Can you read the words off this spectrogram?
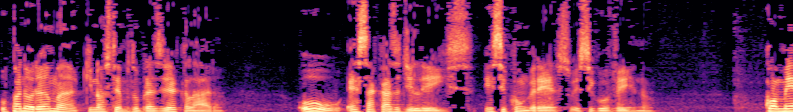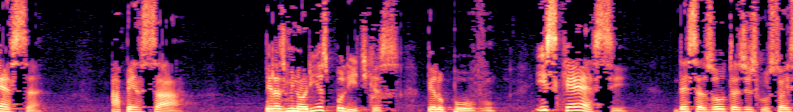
o panorama que nós temos no Brasil é claro. Ou essa casa de leis, esse Congresso, esse governo, começa a pensar pelas minorias políticas, pelo povo, esquece dessas outras discussões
